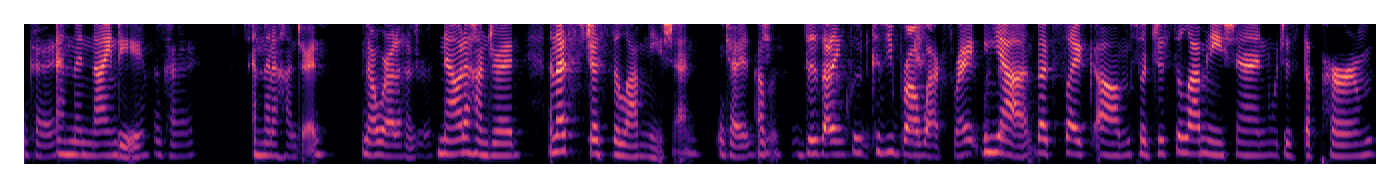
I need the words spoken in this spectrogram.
okay. and then 90 okay. and then 100 Now we're at 100. now at 100 and that's just the lamination Okay. I D- w- does that include because you brow wax, right? With yeah that's like um so just the lamination which is the perm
